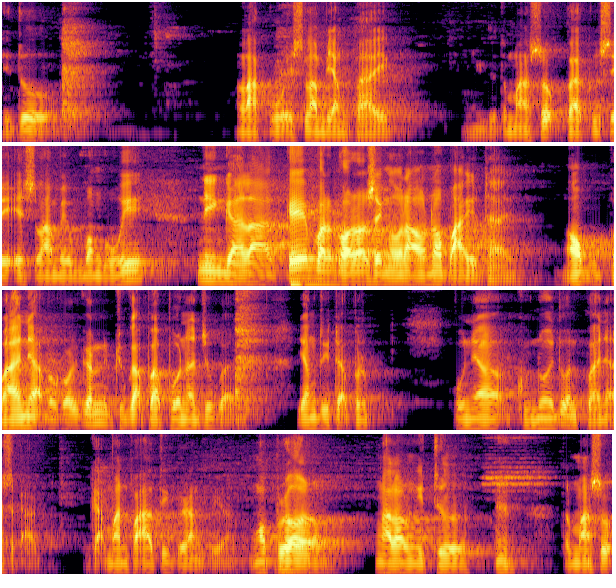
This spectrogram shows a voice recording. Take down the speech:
Itu laku Islam yang baik. Itu termasuk bagusnya Islami wong kuwi ninggalake perkara sing ora ana paedahe. Oh, banyak perkara kan juga babonan juga. Yang tidak ber, punya guna itu kan banyak sekali. Enggak manfaati pirang-pirang. Ngobrol ngalor ngidul eh, termasuk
